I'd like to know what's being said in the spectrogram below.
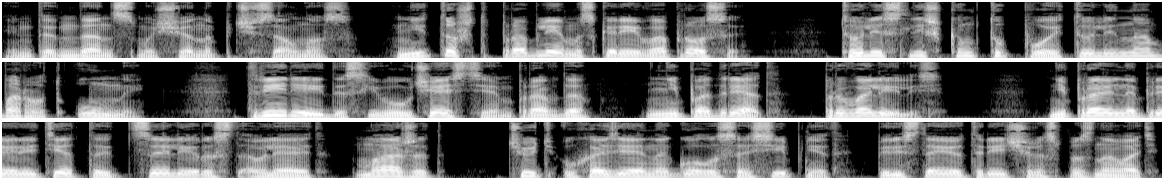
Интендант смущенно почесал нос. «Не то что проблемы, скорее вопросы. То ли слишком тупой, то ли наоборот умный. Три рейда с его участием, правда, не подряд, провалились. Неправильно приоритеты, цели расставляет, мажет, чуть у хозяина голос осипнет, перестает речь распознавать.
